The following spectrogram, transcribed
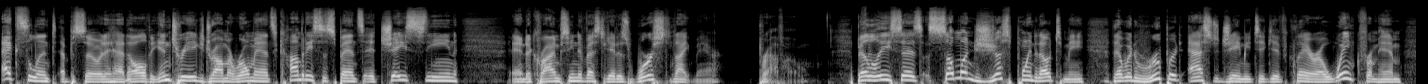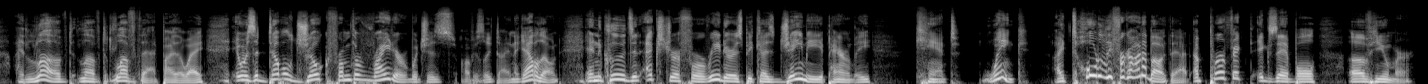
excellent episode. It had all the intrigue, drama, romance, comedy, suspense, a chase scene, and a crime scene investigator's worst nightmare. Bravo. Bella Lee says, Someone just pointed out to me that when Rupert asked Jamie to give Claire a wink from him, I loved, loved, loved that, by the way. It was a double joke from the writer, which is obviously Diana Gabaldon, and includes an extra for readers because Jamie apparently can't wink. I totally forgot about that. A perfect example of humor.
